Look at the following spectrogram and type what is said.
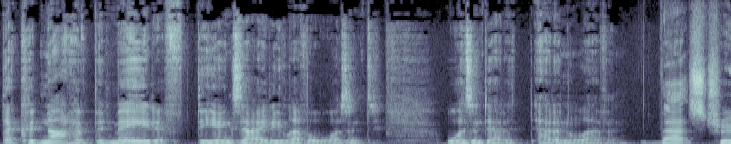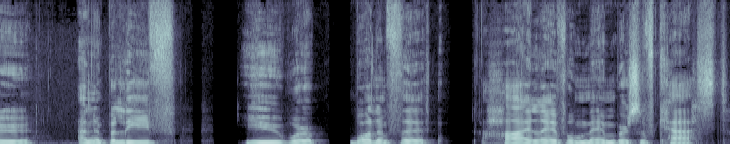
that could not have been made if the anxiety level wasn't wasn't at a, at an 11 that's true. And i believe you were one of the high level members of cast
